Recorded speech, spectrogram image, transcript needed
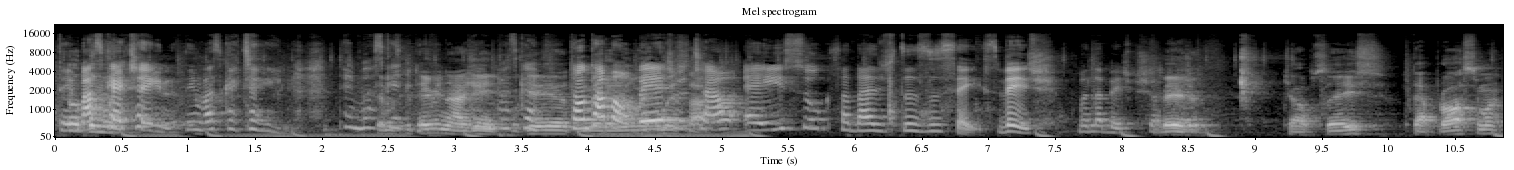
Tem Então, basquete ainda, tem basquete ainda. Tem basquete. Temos que terminar, tem gente, basquete. porque o Então tá bom, beijo, tchau. É isso. Saudade de todos vocês. Beijo. Manda beijo pro Chão. Beijo. Tchau pra vocês. Até a próxima.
